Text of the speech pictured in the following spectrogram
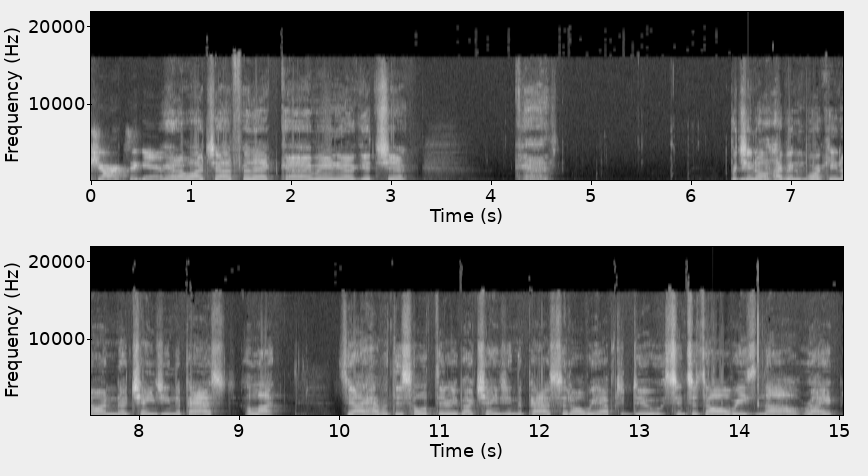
Sharks again. You gotta watch out for that guy, man. He'll get you. God. But you know, I've been working on uh, changing the past a lot. See, I have this whole theory about changing the past that all we have to do, since it's always now, right?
